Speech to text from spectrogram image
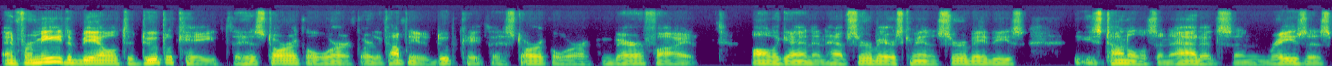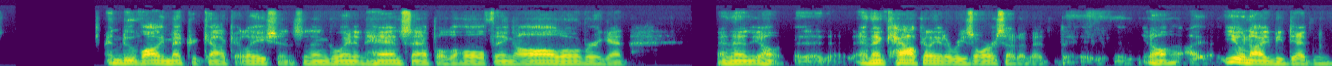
And for me to be able to duplicate the historical work or the company to duplicate the historical work and verify it all again and have surveyors come in and survey these these tunnels and adits and raises and do volumetric calculations and then go in and hand sample the whole thing all over again. And then you know uh, and then calculate a resource out of it. You know you and i'd be dead and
